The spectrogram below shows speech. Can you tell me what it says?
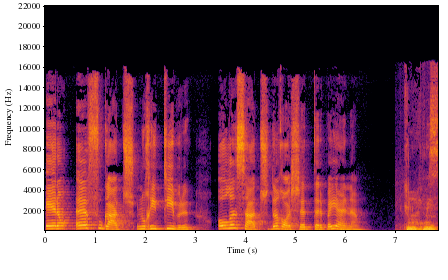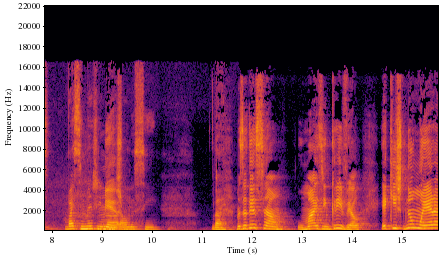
eram afogados no rio Tibre ou lançados da rocha Tarpeiana. Que loucura. Vai-se imaginar Mesmo. algo assim. Bem, Mas atenção, o mais incrível é que isto não era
